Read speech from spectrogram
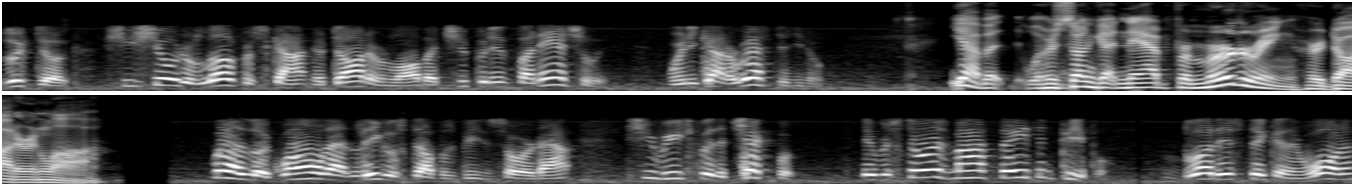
Look, Doug, she showed her love for Scott and her daughter-in-law by chipping in financially when he got arrested, you know. Yeah, but her son got nabbed for murdering her daughter in law. Well, look, while all that legal stuff was being sorted out, she reached for the checkbook. It restores my faith in people. Blood is thicker than water,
